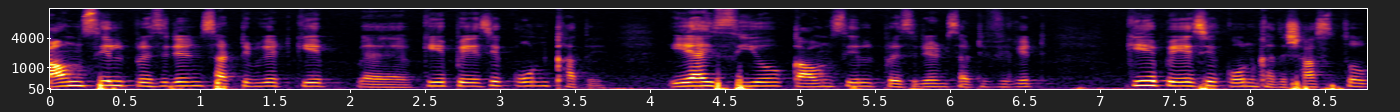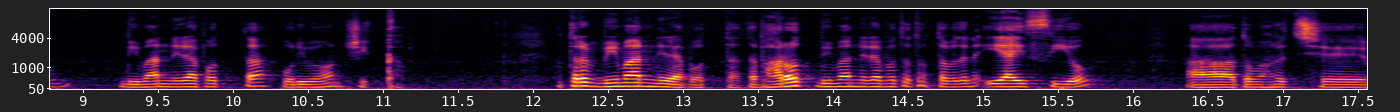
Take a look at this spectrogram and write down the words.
কাউন্সিল প্রেসিডেন্ট সার্টিফিকেট কে কে পেয়েছে কোন খাতে? এআইসিও কাউন্সিল প্রেসিডেন্ট সার্টিফিকেট কে পেয়েছে কোন খাতে? স্বাস্থ্য বিমান নিরাপত্তা, পরিবহন, শিক্ষা। হবে বিমান নিরাপত্তা। তা ভারত বিমান নিরাপত্তা তত্ত্বাবধানে এআইসিও তোমার হচ্ছে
